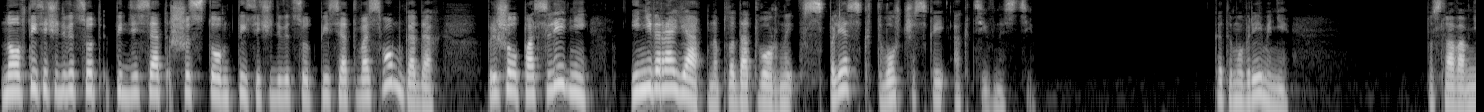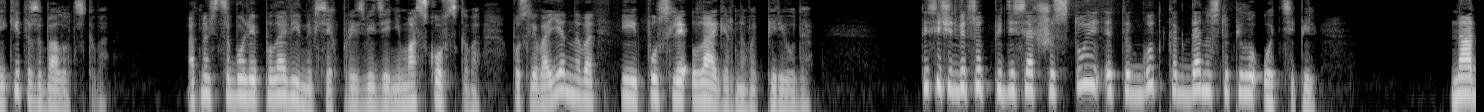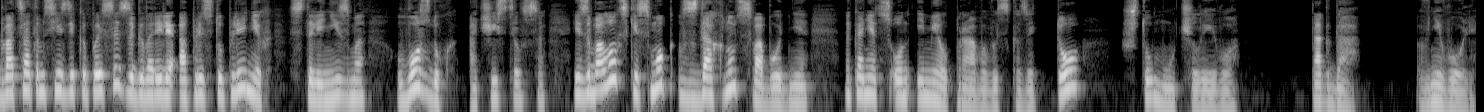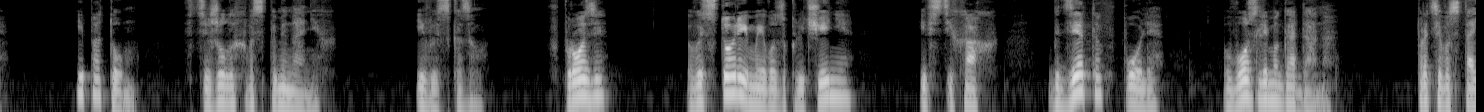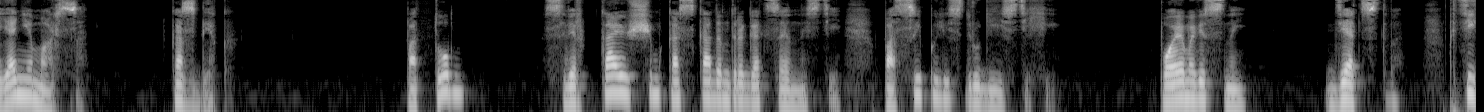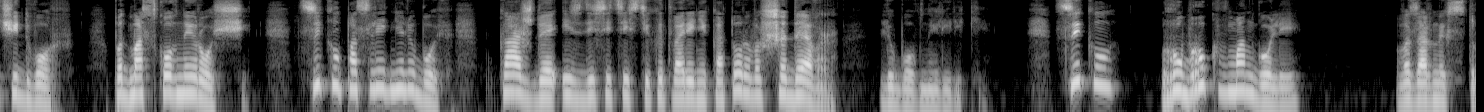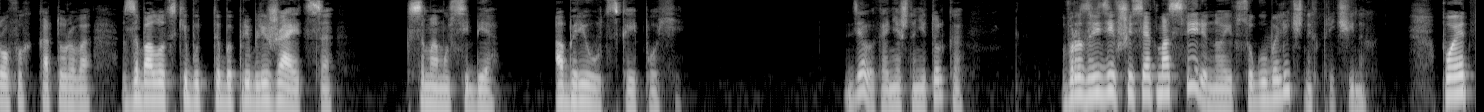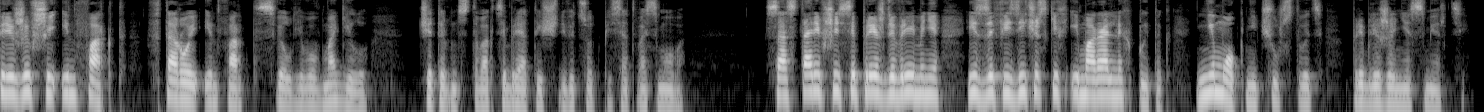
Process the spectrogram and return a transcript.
Но в 1956-1958 годах пришел последний и невероятно плодотворный всплеск творческой активности. К этому времени, по словам Никиты Заболоцкого, относится более половины всех произведений московского послевоенного и послелагерного периода. 1956 — это год, когда наступила оттепель. На 20-м съезде КПСС заговорили о преступлениях сталинизма, Воздух очистился, и Заболоцкий смог вздохнуть свободнее. Наконец он имел право высказать то, что мучило его. Тогда, в неволе, и потом, в тяжелых воспоминаниях. И высказал. В прозе, в истории моего заключения и в стихах, где-то в поле, возле Магадана. Противостояние Марса. Казбек. Потом сверкающим каскадом драгоценностей посыпались другие стихи. Поэма весны, детство, птичий двор, подмосковные рощи, цикл «Последняя любовь», каждая из десяти стихотворений которого — шедевр любовной лирики. Цикл «Рубрук в Монголии», в озорных строфах которого Заболоцкий будто бы приближается — к самому себе абриутской эпохи. Дело, конечно, не только в разрядившейся атмосфере, но и в сугубо личных причинах. Поэт, переживший инфаркт, второй инфаркт свел его в могилу 14 октября 1958 состарившийся прежде времени из-за физических и моральных пыток, не мог не чувствовать приближения смерти.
